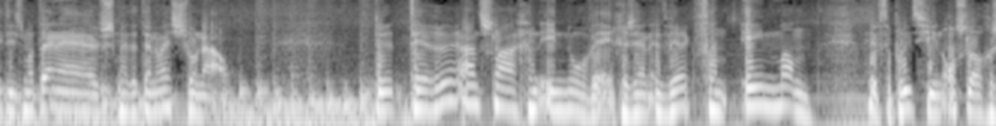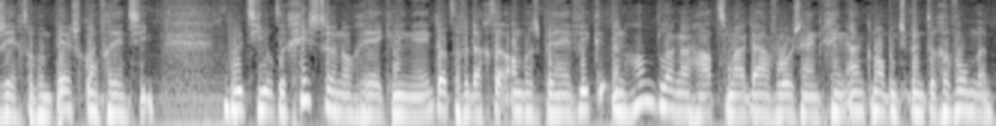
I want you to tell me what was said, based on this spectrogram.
Dit is Martijn Nijhuis met het NOS-journaal. De terreuraanslagen in Noorwegen zijn het werk van één man, heeft de politie in Oslo gezegd op een persconferentie. De politie hield er gisteren nog rekening mee dat de verdachte Anders Breivik een handlanger had, maar daarvoor zijn geen aanknopingspunten gevonden.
